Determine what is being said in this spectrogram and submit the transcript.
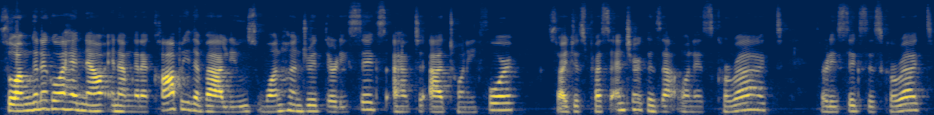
So I'm going to go ahead now and I'm going to copy the values 136, I have to add 24, so I just press enter because that one is correct. 36 is correct.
